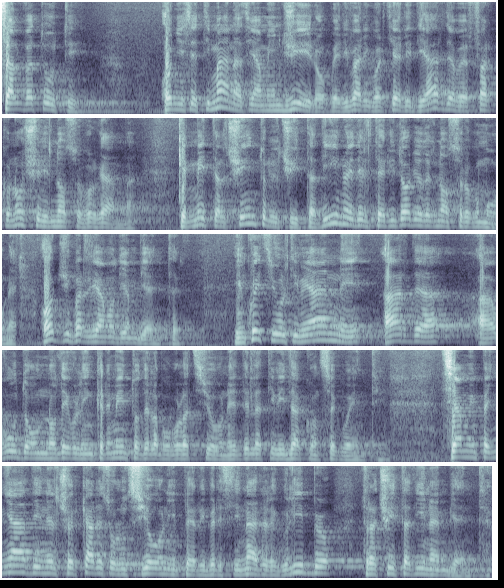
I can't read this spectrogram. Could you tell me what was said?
Salve a tutti! Ogni settimana siamo in giro per i vari quartieri di Ardea per far conoscere il nostro programma che mette al centro il cittadino ed il territorio del nostro comune. Oggi parliamo di ambiente. In questi ultimi anni Ardea ha avuto un notevole incremento della popolazione e delle attività conseguenti. Siamo impegnati nel cercare soluzioni per ripristinare l'equilibrio tra cittadino e ambiente.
